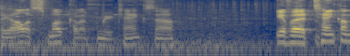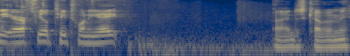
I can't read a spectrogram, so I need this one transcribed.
Got all the smoke coming from your tank, so. You have a tank on the airfield, T-28. Alright, just cover me.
